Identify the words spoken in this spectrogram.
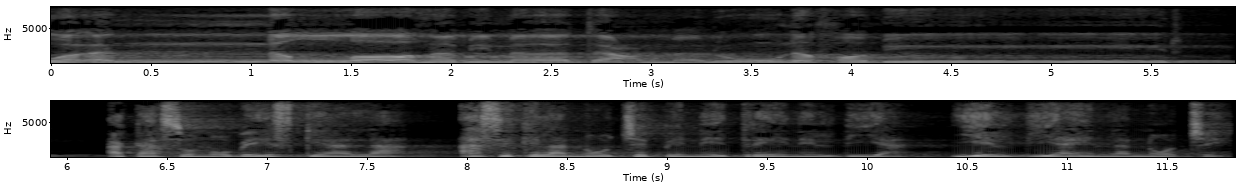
وأن الله بما تعملون خبير ¿Acaso no ves que Alá hace que la noche penetre en el día y el día en la noche?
